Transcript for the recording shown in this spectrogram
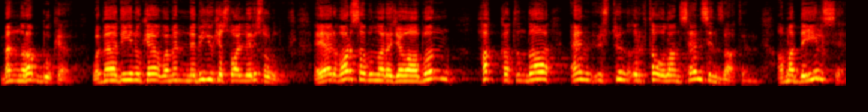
men rabbuke ve ma dinuke ve men nebiyyuke sualleri sorulur. Eğer varsa bunlara cevabın hak katında en üstün ırkta olan sensin zaten. Ama değilse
